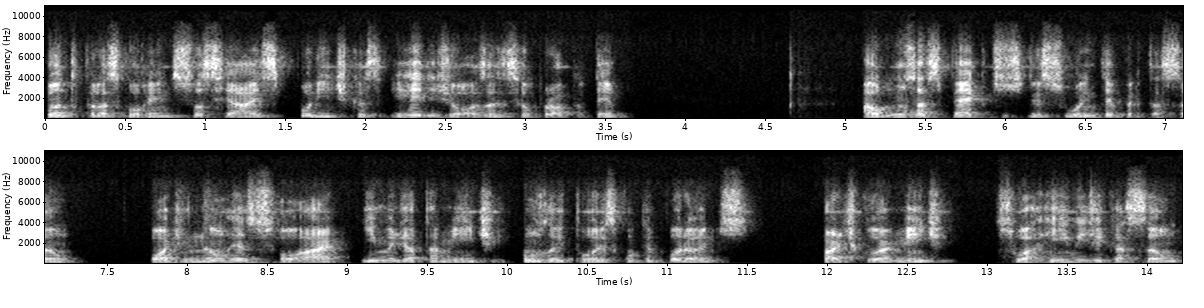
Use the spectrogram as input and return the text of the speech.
quanto pelas correntes sociais, políticas e religiosas de seu próprio tempo. Alguns aspectos de sua interpretação podem não ressoar imediatamente com os leitores contemporâneos, particularmente sua reivindicação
